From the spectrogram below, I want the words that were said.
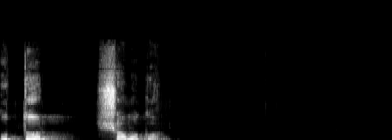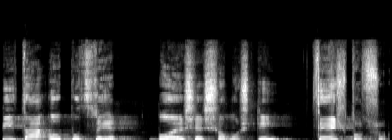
উত্তর সমকোণ। পিতা ও পুত্রের বয়সের সমষ্টি তেইশ বছর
